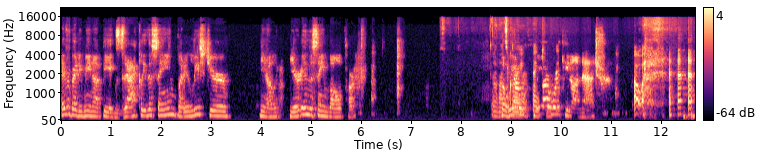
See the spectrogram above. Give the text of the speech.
everybody may not be exactly the same, but at least you're, you know, you're in the same ballpark. Oh, that's but we great. Are, Thank we you. are working on that. Oh,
